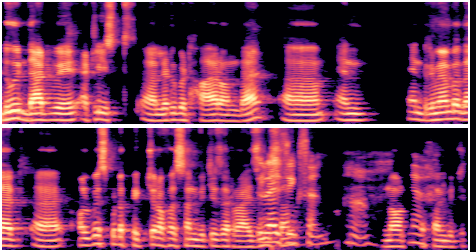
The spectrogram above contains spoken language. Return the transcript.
do it that way, at least a little bit higher on that. Uh, and and remember that uh, always put a picture of a sun which is a rising, rising sun, sun. Huh. not yeah. a sun which is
